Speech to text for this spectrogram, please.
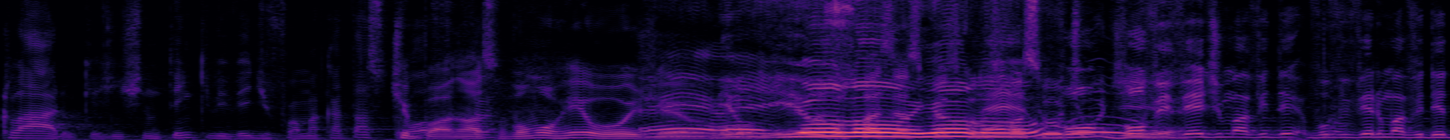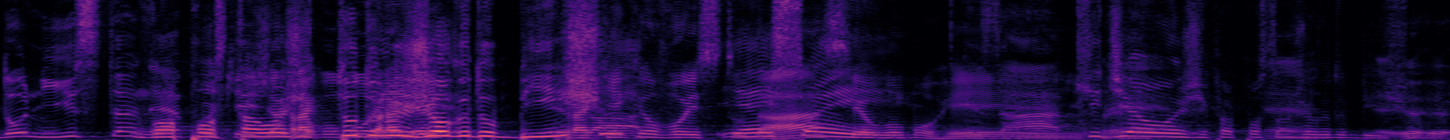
Claro que a gente não tem que viver de forma catastrófica. Tipo, ó, nossa, vou morrer hoje. É, eu, é, YOLO, YOLO. o vou, vou viver de uma vida, vou viver uma vida hedonista, Vou né? apostar porque já hoje vou tudo no jogo do bicho. Pra que, que eu vou é isso estudar aí. se eu vou morrer? Exato. Que dia é hoje pra postar um jogo do bicho?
